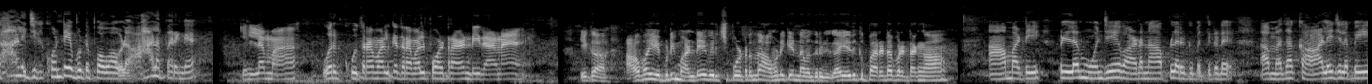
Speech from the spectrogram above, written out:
காலேஜுக்கு கொண்டே போட்டு போவா அவ்வளோ ஆளை பாருங்க. இல்லம்மா ஒரு குதிரவாள் குதிரவாள் போட்டுற வேண்டியதானே? ஏக்கா அவன் எப்படி மண்டையை விரிச்சு போட்டிருந்தா அவனுக்கு என்ன வந்திருக்குக்கா? எதுக்கு பரட்ட பரட்டாங்க? ஆமாட்டி பிள்ளை மூஞ்சே வாடனாப்புல இருக்கு பத்துக்கிட்டு ஆமா தான் காலேஜில் போய்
